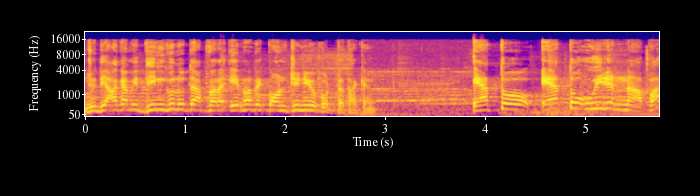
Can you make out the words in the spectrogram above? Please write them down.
যদি আগামী দিনগুলোতে আপনারা এভাবে কন্টিনিউ করতে থাকেন। এত এত উইরেন না আপা।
